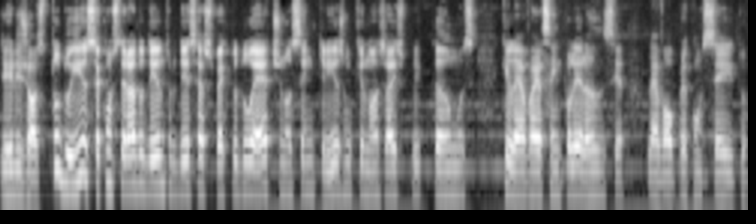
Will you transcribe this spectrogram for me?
de religiosos. Tudo isso é considerado dentro desse aspecto do etnocentrismo que nós já explicamos, que leva a essa intolerância, leva ao preconceito,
